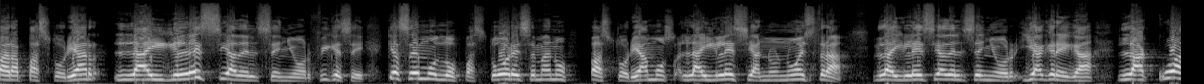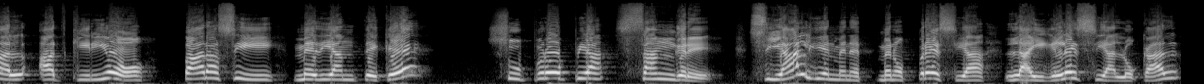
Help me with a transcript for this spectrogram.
para pastorear la iglesia del Señor. Fíjese, ¿qué hacemos los pastores, hermano? Pastoreamos la iglesia, no nuestra, la iglesia del Señor. Y agrega, la cual adquirió para sí mediante qué? Su propia sangre. Si alguien menosprecia la iglesia local,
